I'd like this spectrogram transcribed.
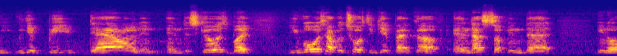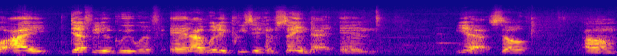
we, we get beat down and, and discouraged, but you've always have a choice to get back up, and that's something that you know I definitely agree with, and I really appreciate him saying that. And yeah, so um,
